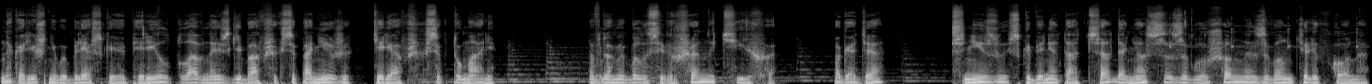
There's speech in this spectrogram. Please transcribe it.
на коричневый блеск ее перил, плавно изгибавшихся пониже, терявшихся в тумане. В доме было совершенно тихо. Погодя, снизу из кабинета отца донесся заглушенный звон телефона.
